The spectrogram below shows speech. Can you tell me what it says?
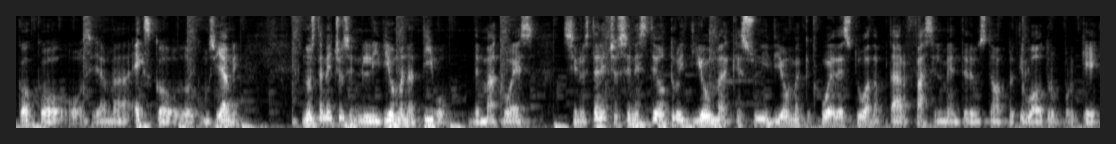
Coco o se llama Xcode o como se llame. No están hechos en el idioma nativo de macOS, sino están hechos en este otro idioma, que es un idioma que puedes tú adaptar fácilmente de un sistema operativo a otro porque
